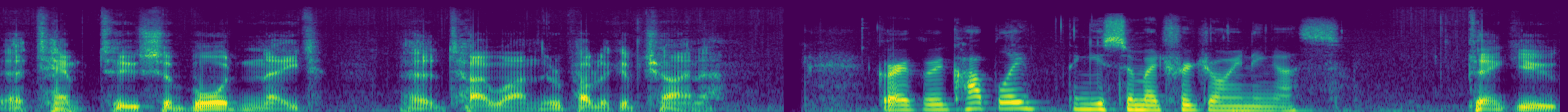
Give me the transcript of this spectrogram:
attempt to subordinate uh, Taiwan, the Republic of China. Gregory Copley, thank you so much for joining us. Thank you.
